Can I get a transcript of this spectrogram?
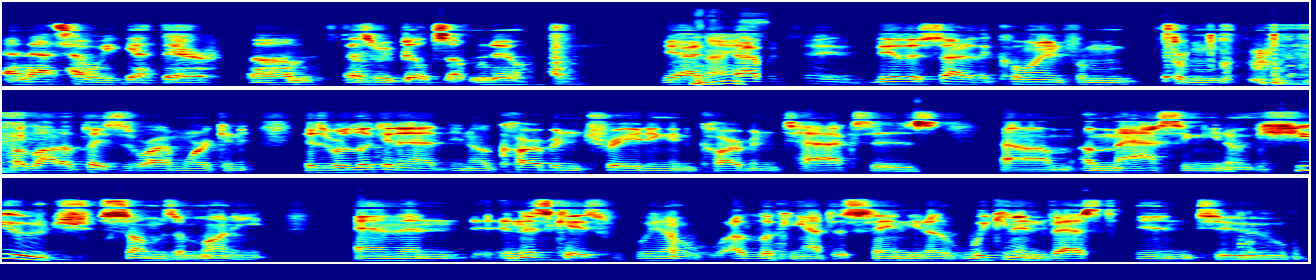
and that's how we get there um, as we build something new. Yeah, nice. I would say the other side of the coin from from a lot of places where I'm working is we're looking at you know carbon trading and carbon taxes um, amassing you know huge sums of money, and then in this case, you know, looking at this saying you know we can invest into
